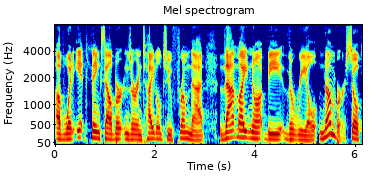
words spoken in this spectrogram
of what it thinks Albertans are entitled to from that. That might not be the real number. So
